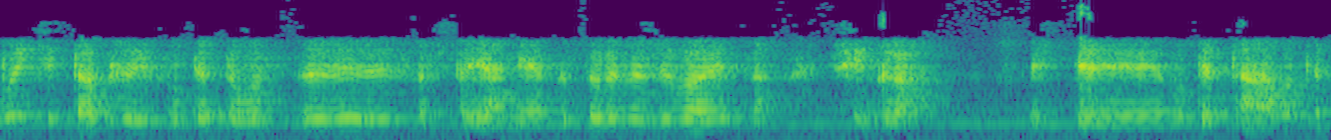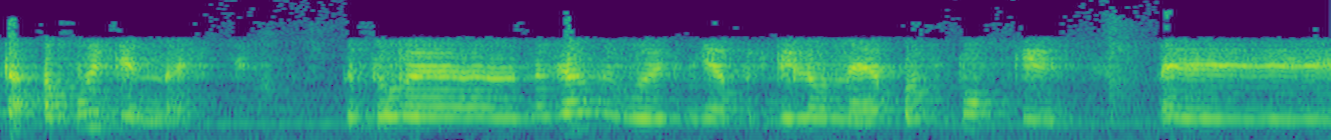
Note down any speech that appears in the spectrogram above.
выйти также из вот этого э, состояния, которое называется шигра. То есть э, вот, это, вот эта обыденность, которая навязывает мне определенные поступки, э,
